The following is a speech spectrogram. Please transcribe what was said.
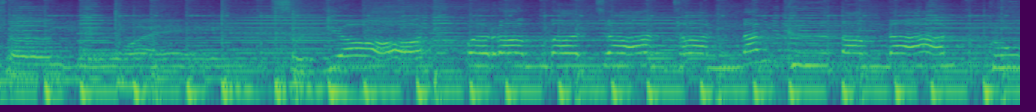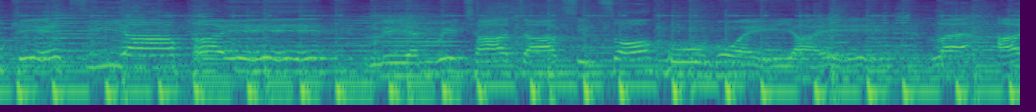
เชิงมวย สุดยอดปรมาจารย์ท่านนั้น ตำนานครูเขตศรียาภัย เรียนวิชาจากสิบสองครูห่วยใหญ่ และอา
